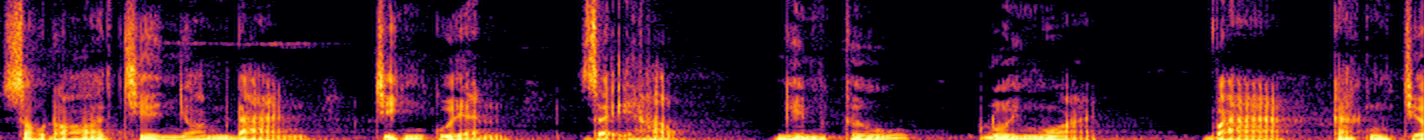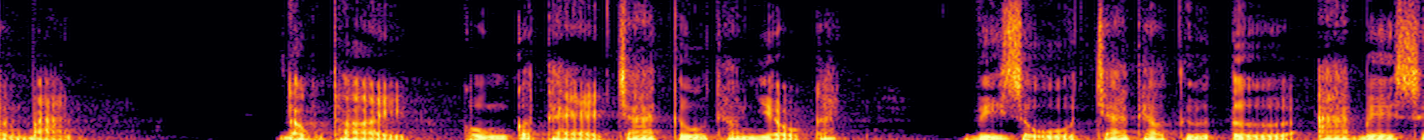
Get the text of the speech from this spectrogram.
sau đó chia nhóm đảng chính quyền dạy học nghiên cứu đối ngoại và các trường bạn. Đồng thời cũng có thể tra cứu theo nhiều cách. Ví dụ tra theo thứ tự a b c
